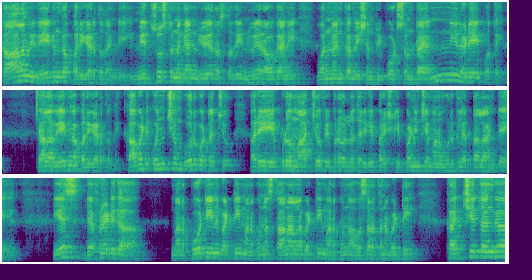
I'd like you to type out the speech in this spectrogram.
కాలం వేగంగా పరిగెడుతుందండి. మీరు చూస్తున్న కానీ న్యూ ఇయర్ వస్తుంది న్యూ ఇయర్ అవగానే వన్ మ్యాన్ కమిషన్ రిపోర్ట్స్ ఉంటాయి అన్నీ రెడీ అయిపోతాయి. చాలా వేగంగా పరిగెడుతుంది. కాబట్టి కొంచెం బోరు కొట్టచ్చు. అరే ఎప్పుడో మార్చో ఫిబ్రవరిలో జరిగే పరీక్షకి ఇప్పటి నుంచే మనం ఉరుకులు ఎత్తాలా అంటే ఎస్ డెఫినెట్గా మన పోటీని బట్టి మనకున్న స్థానాలను బట్టి మనకున్న అవసరతను బట్టి ఖచ్చితంగా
